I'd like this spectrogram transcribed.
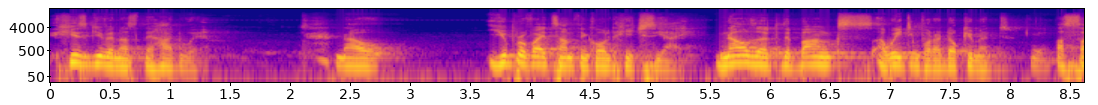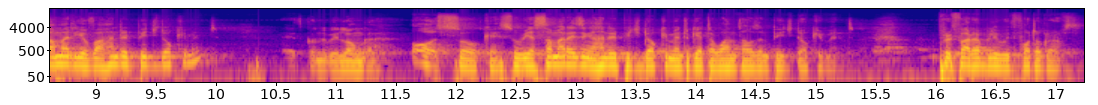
he's given us the hardware. Now, you provide something called HCI. Now that the banks are waiting for a document, a summary of a 100 page document? It's going to be longer. Oh, so okay. So we are summarizing a 100 page document to get a 1,000 page document, preferably with photographs.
